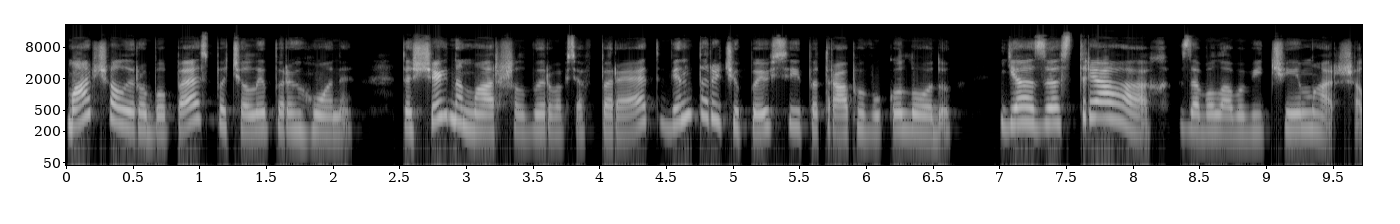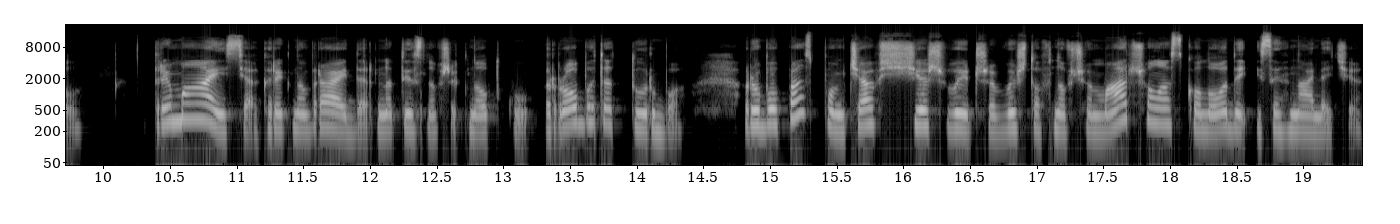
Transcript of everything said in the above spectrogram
Маршал і робопес почали перегони. Та щойно маршал вирвався вперед, він перечепився і потрапив у колоду. Я застряг. заволав у відчаї маршал. Тримайся. крикнув райдер, натиснувши кнопку робота Турбо. Робопес помчав ще швидше, виштовхнувши маршала з колоди і сигналячи.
